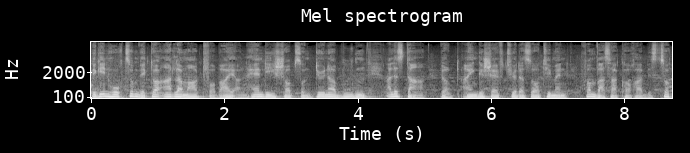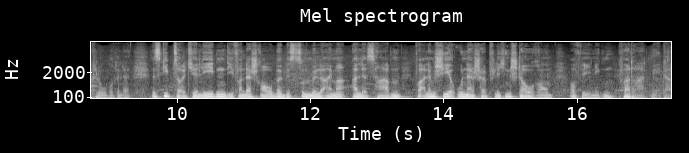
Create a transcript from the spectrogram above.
Wir gehen hoch zum Viktor Adler Markt vorbei an Handyshops und Dönerbuden. Alles da wirbt ein Geschäft für das Sortiment vom Wasserkocher bis zur Klobrille. Es gibt solche Läden, die von der Schraube bis zum Mülleimer alles haben, vor allem schier unerschöpflichen Stauraum auf wenigen Quadratmetern.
